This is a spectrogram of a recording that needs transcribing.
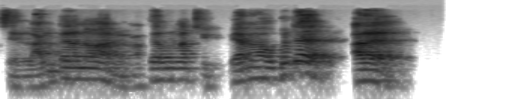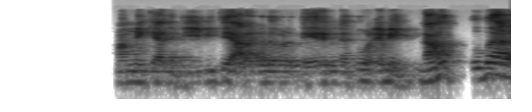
සෙල්ලම් කරනවා, මේවා කරනවා, ට්‍රිප් යනවා. ඔබට අර මම මේ කියන්නේ ජීවිතයේ අරගල වල තේරෙන්නේ නැතුව නෙමෙයි. නමුත් ඔබ අර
